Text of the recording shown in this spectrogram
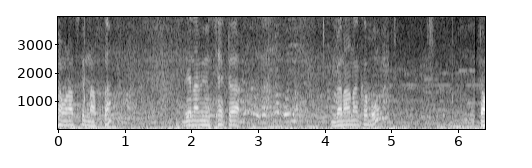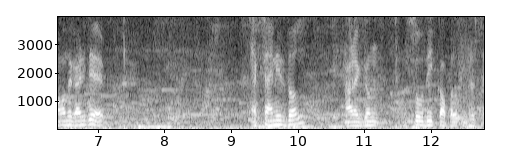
হচ্ছে আমার আজকের নাস্তা। দেন আমি হচ্ছে একটা বানানা খাব। তো আমাদের গাড়িতে এক চাইনিজ দল আর একজন সৌদি কাপল উঠেছে।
